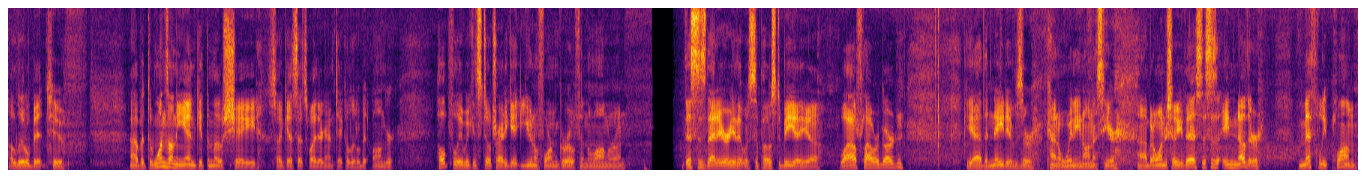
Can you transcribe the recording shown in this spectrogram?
a little bit too. Uh, but the ones on the end get the most shade, so I guess that's why they're going to take a little bit longer. Hopefully we can still try to get uniform growth in the long run. This is that area that was supposed to be a uh, wildflower garden. Yeah, the natives are kind of winning on us here. Uh, but I want to show you this. This is another Methley plum.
